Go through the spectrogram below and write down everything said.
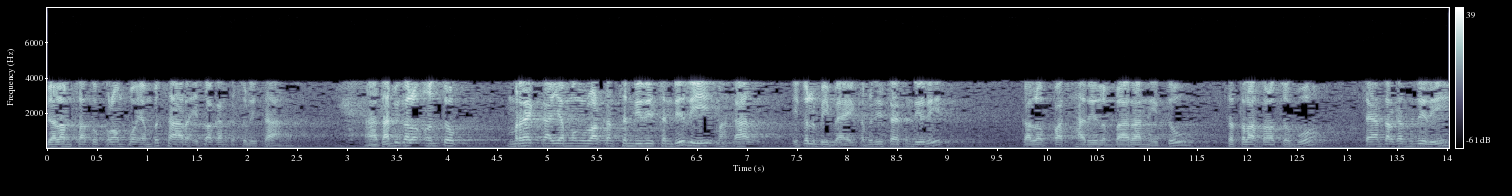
dalam satu kelompok yang besar itu akan kesulitan. Nah, tapi kalau untuk mereka yang mengeluarkan sendiri-sendiri, maka itu lebih baik. Seperti saya sendiri, kalau pas hari lebaran itu, setelah sholat subuh, saya antarkan sendiri,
